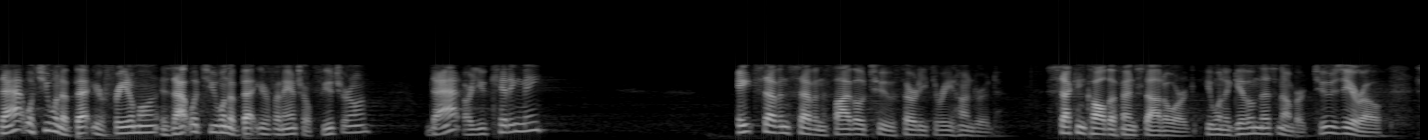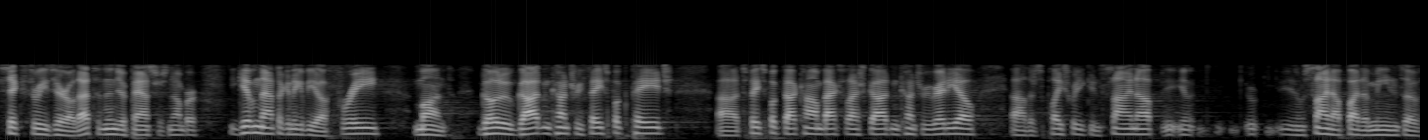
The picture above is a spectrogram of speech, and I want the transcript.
that what you want to bet your freedom on? Is that what you want to bet your financial future on? That? Are you kidding me? 877 502 3300. SecondCallDefense.org. You want to give them this number, 20630. That's the Ninja Pastor's number. You give them that, they're going to give you a free month. Go to God and Country Facebook page. Uh, it's facebook.com backslash God and Country Radio. Uh, there's a place where you can sign up. You you know, sign up by the means of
